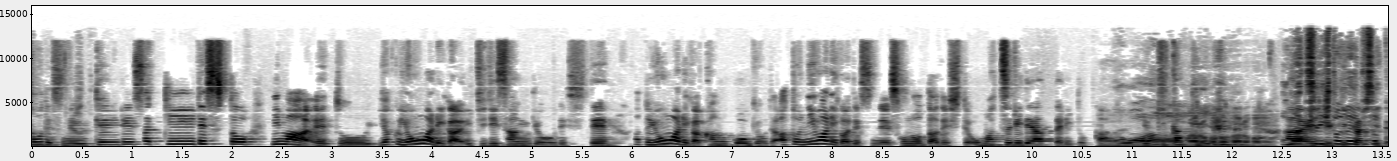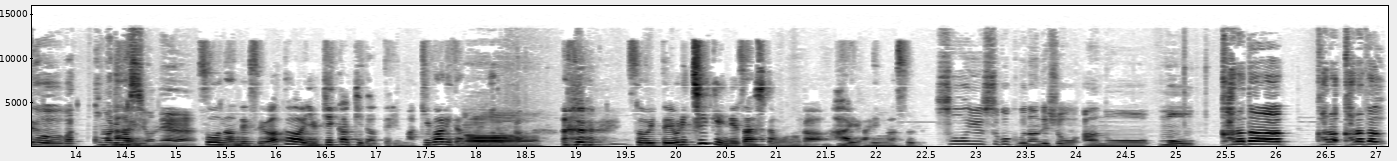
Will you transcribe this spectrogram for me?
そうですね。受け入れ先ですと今、えーと、約4割が一次産業でして、あと4割が観光業であと2割がですねその他でしてお祭りであったりとか雪かき。お祭り人手不足は困りますよね、はい、そうなんですよ。あとは雪かきだったり薪割りだったりとか そういったより地域に根ざしたものが、はい、あります。そういうすごくなんでしょう。あのもう体から体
